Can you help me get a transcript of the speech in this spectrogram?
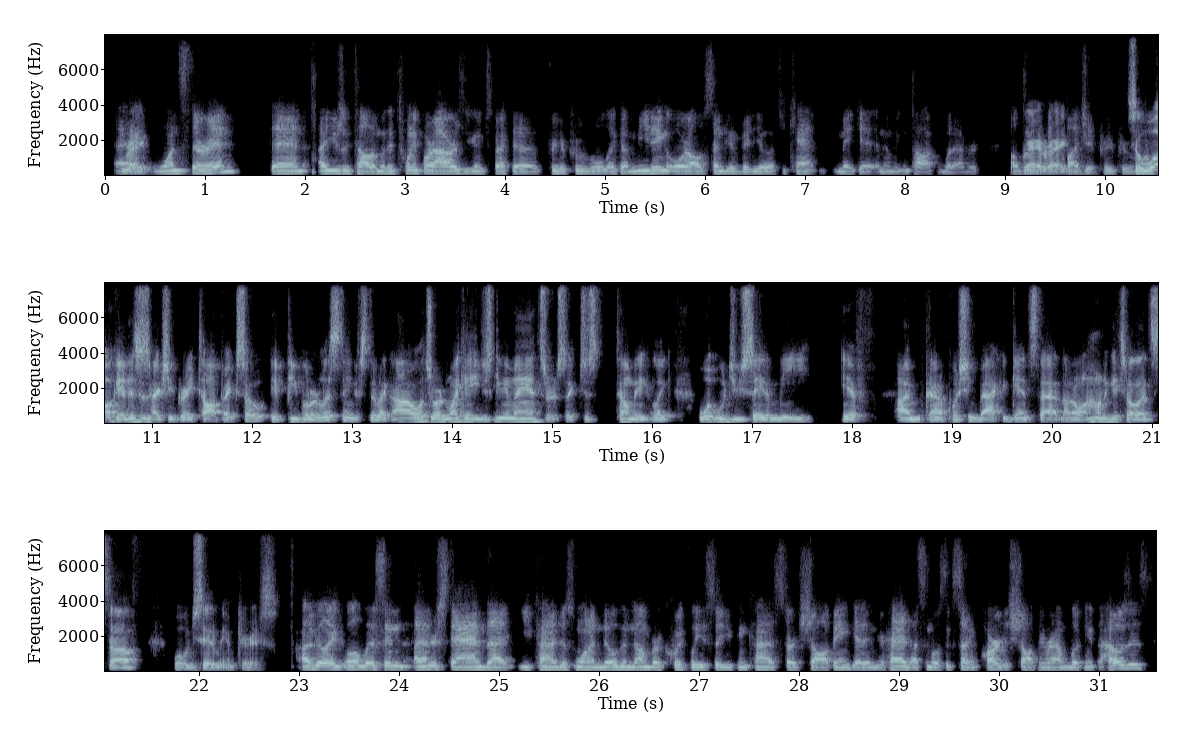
And Right. once they're in, then I usually tell them within 24 hours, you can expect a pre-approval, like a meeting, or I'll send you a video if you can't make it, and then we can talk, whatever. I'll do Right, like a right. budget pre-approval. So, well, okay, this is actually a great topic. So, if people are listening, if they're like, "Oh, well, Jordan, why can't you just give me my answers? Like, just tell me, like, what would you say to me if I'm kind of pushing back against that, and I don't, I want to get to all that stuff. What would you say to me? I'm curious. I'd be like, well, listen, I understand that you kind of just want to know the number quickly so you can kind of start shopping and get in your head. That's the most exciting part is shopping around, looking at the houses.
